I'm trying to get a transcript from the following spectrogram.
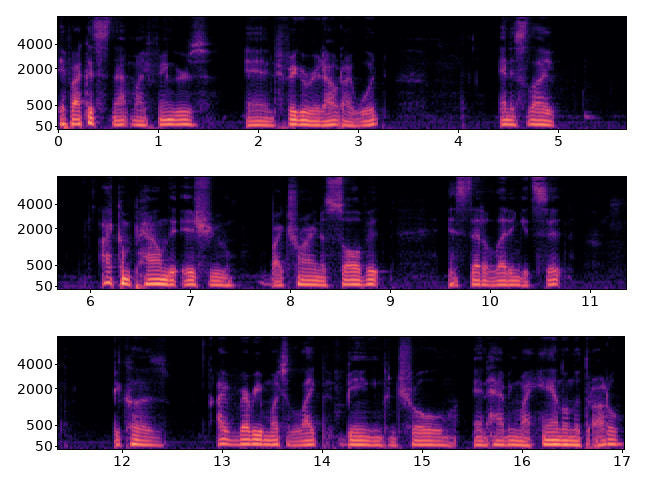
if I could snap my fingers and figure it out, I would. And it's like, I compound the issue by trying to solve it instead of letting it sit because I very much like being in control and having my hand on the throttle.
